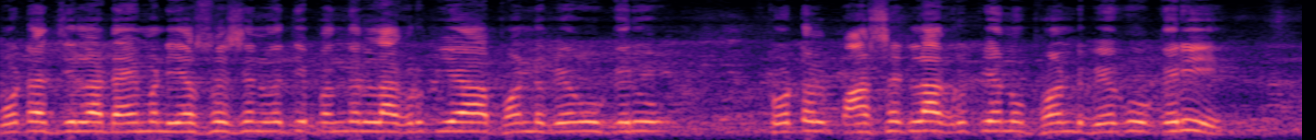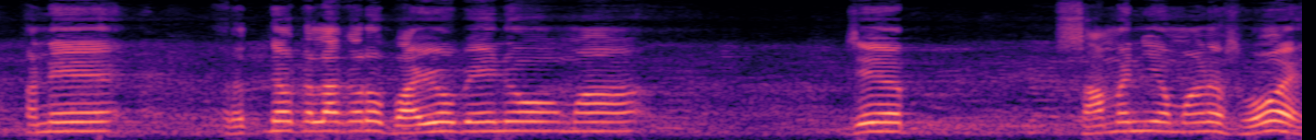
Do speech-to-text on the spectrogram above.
બોટાદ જિલ્લા ડાયમંડ એસોસિએશન વતી પંદર લાખ રૂપિયા ફંડ ભેગું કર્યું. ટોટલ પાસઠ લાખ રૂપિયાનું ફંડ ભેગું કરી અને રત્ન કલાકારો ભાઈઓ બહેનોમાં જે સામાન્ય માણસ હોય,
